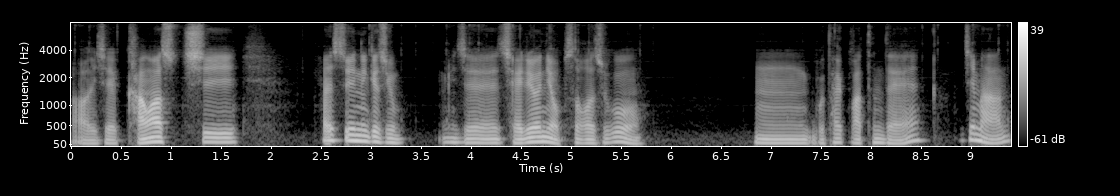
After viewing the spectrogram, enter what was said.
아, 이제 강화 수치 할 수 있는 게 지금 이제 재련이 없어가지고 음, 못할 것 같은데 하지만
